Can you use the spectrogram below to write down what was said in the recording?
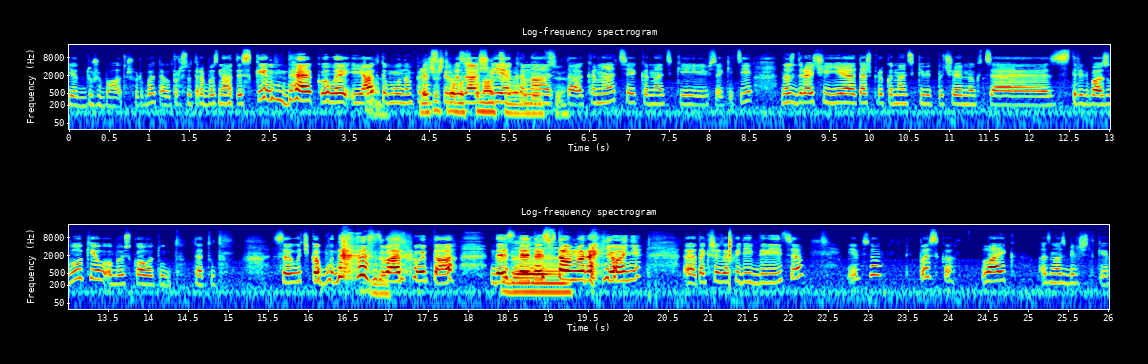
є дуже багато що робити, але просто треба знати з ким, де, коли і як. Так. Тому нам, в принципі, везе, що є кана... та, канадці, канадські всякі ці. У нас, до речі, є теж про канадський відпочинок. Це стрільба з луків. Обов'язково тут, де тут. Силочка буде зверху, та десь, Де- де, десь в тому районі. Е, Так що заходіть, дивіться. І все, підписка, лайк, а з нас більше таких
